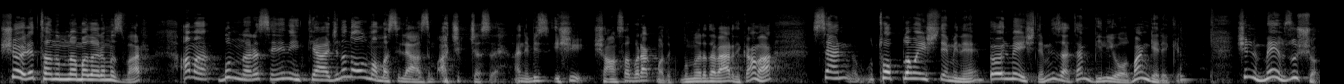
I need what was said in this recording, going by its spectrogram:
Şöyle tanımlamalarımız var. Ama bunlara senin ihtiyacının olmaması lazım açıkçası. Hani biz işi şansa bırakmadık. Bunları da verdik ama sen toplama işlemini, bölme işlemini zaten biliyor olman gerekiyor. Şimdi mevzu şu.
